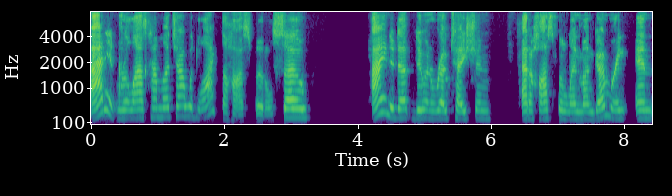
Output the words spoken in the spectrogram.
I didn't realize how much I would like the hospital. So I ended up doing a rotation at a hospital in Montgomery, and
